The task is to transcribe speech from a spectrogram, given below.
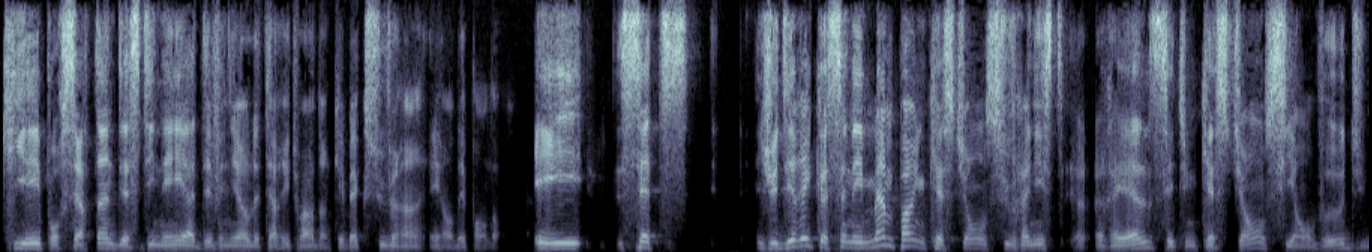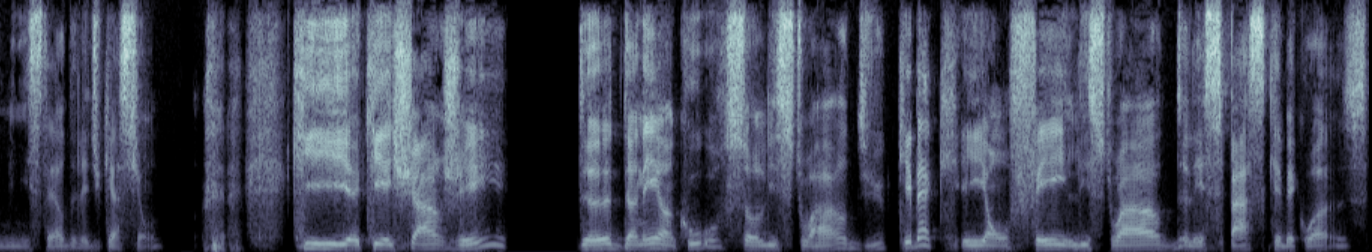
qui est pour certains destiné à devenir le territoire d'un Québec souverain et indépendant. Et cette, je dirais que ce n'est même pas une question souverainiste réelle, c'est une question, si on veut, du ministère de l'Éducation, qui, qui est chargé de donner un cours sur l'histoire du Québec. Et on fait l'histoire de l'espace québécoise,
